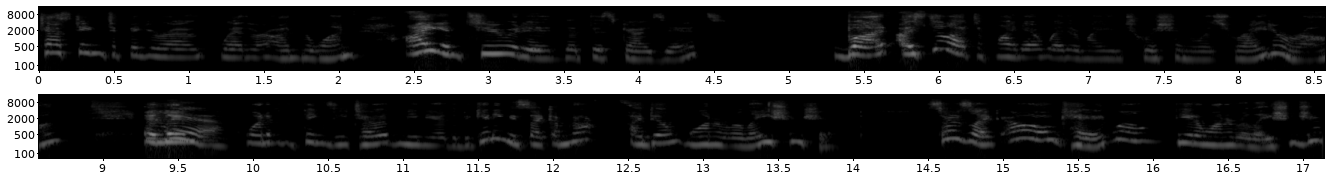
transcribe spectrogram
testing to figure out whether I'm the one. I intuited that this guy's it, but I still had to find out whether my intuition was right or wrong. And then yeah. one of the things he told me near the beginning is like, I'm not, I don't want a relationship. So I was like, oh, okay, well, you don't want a relationship.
